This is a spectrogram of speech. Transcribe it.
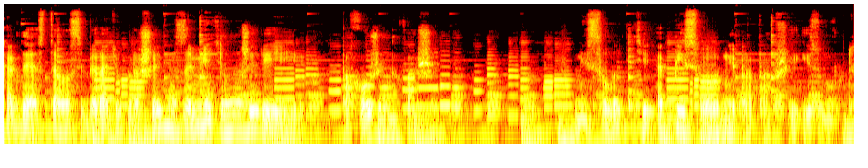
Когда я стала собирать украшения, заметила ожерелье, похожее на ваше. Мисс Лотти описывала мне пропавший изумруд.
